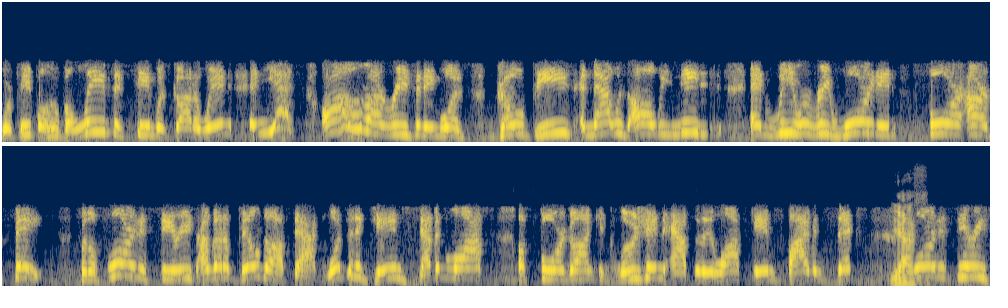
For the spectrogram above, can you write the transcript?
were people who believed this team was going to win. And yes, all of our reasoning was go bees, and that was all we needed. And we were rewarded for our faith for the Florida series, I'm going to build off that. Wasn't a game seven loss a foregone conclusion after they lost games five and six? Yes. Florida series,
